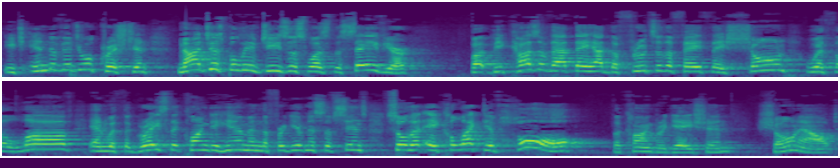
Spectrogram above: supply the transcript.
each individual Christian, not just believed Jesus was the Savior, but because of that, they had the fruits of the faith. They shone with the love and with the grace that clung to Him and the forgiveness of sins, so that a collective whole, the congregation, shone out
